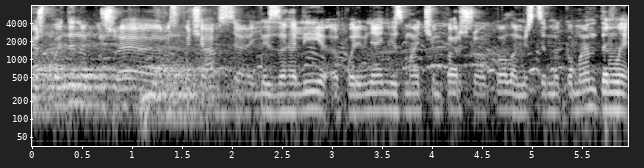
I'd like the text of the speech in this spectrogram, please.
Тож поєдинок уже розпочався, і взагалі е, порівнянні з матчем першого кола між цими командами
